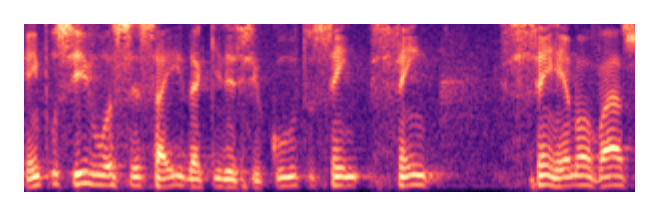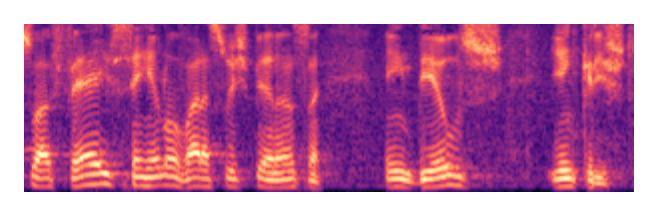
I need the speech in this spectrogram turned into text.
É impossível você sair daqui desse culto sem, sem, sem renovar a sua fé e sem renovar a sua esperança em Deus e em Cristo.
